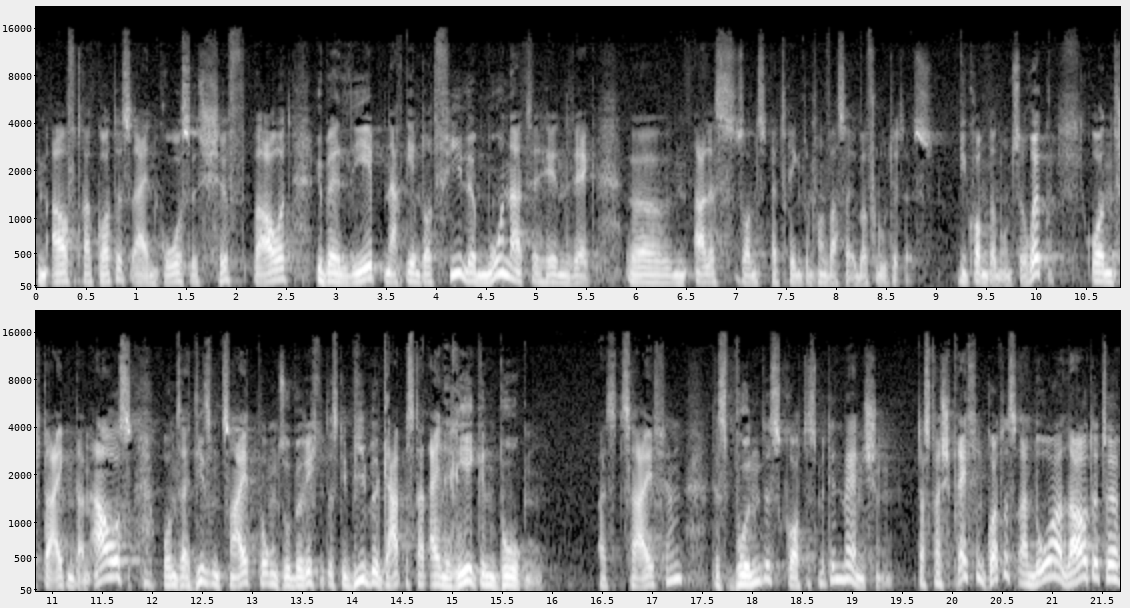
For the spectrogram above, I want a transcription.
im Auftrag Gottes ein großes Schiff baut, überlebt, nachdem dort viele Monate hinweg äh, alles sonst ertrinkt und von Wasser überflutet ist. Die kommen dann nun zurück und steigen dann aus. Und seit diesem Zeitpunkt, so berichtet es die Bibel, gab es dann einen Regenbogen als Zeichen des Bundes Gottes mit den Menschen. Das Versprechen Gottes an Noah lautete,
